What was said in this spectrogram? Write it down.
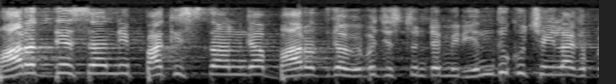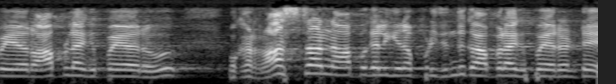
భారతదేశాన్ని పాకిస్తాన్గా భారత్గా విభజిస్తుంటే మీరు ఎందుకు చేయలేకపోయారు ఆపలేకపోయారు? ఒక రాష్ట్రాన్ని ఆపగలిగినప్పుడు ఇది ఎందుకు ఆపలేకపోయారంటే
